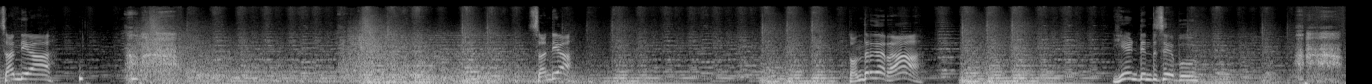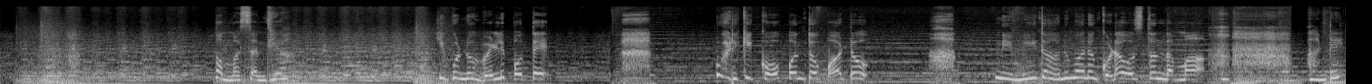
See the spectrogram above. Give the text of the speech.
సంధ్యా! సంధ్యా! తొందరగా రా! ఏంటి ఇంతసేపు? అమ్మ సంధ్య. ఇప్పుడు నువ్వు వెళ్ళిపోతే వాడికి కోపంతో పాటు నీ మీద అనుమానం కూడా వస్తుందమ్మా. అంటే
